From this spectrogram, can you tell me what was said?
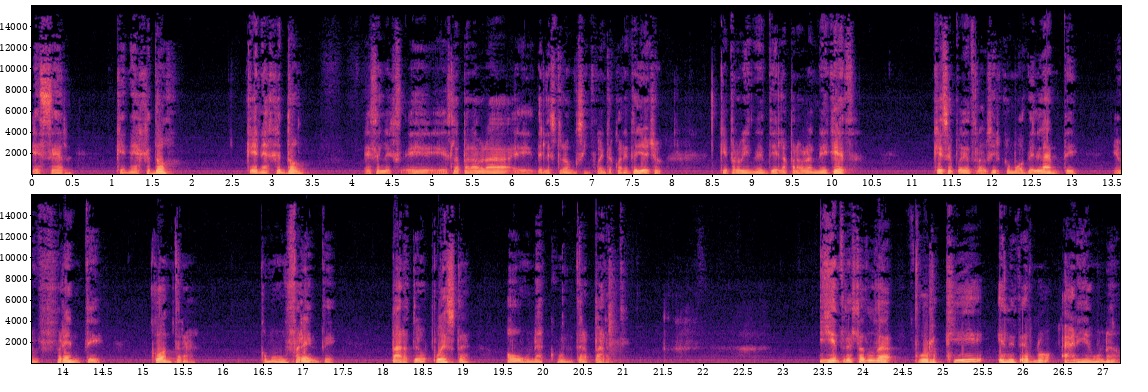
Eser. Kenechdo es, el, eh, es la palabra eh, del Strong 5048 que proviene de la palabra Neged, que se puede traducir como delante, enfrente, contra, como un frente, parte opuesta o una contraparte. Y entra esta duda, ¿por qué el Eterno haría una,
